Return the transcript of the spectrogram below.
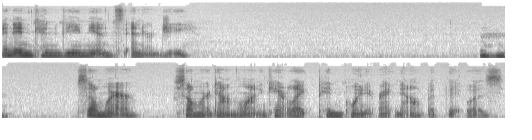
an inconvenience energy mm-hmm. somewhere somewhere down the line. I can't like pinpoint it right now, but it was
